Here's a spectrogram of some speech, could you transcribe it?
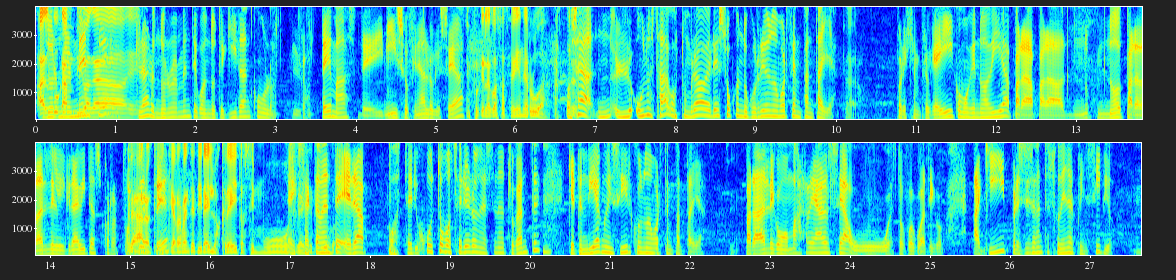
algo cambió acá, eh. Claro, normalmente cuando te quitan como los, los temas de inicio, final, lo que sea. es porque la cosa se viene ruda. O sea, uno estaba acostumbrado a ver eso cuando ocurría una muerte en pantalla. Claro. Por ejemplo, que ahí como que no había para, para, no, no- para darle el gravitas correspondiente. Claro, que, que realmente tiráis los créditos sin música. Exactamente, era posteri- justo posterior a una escena chocante Mm. que tendía a coincidir con una muerte en pantalla. Sí. Para darle como más realce a, uh, esto fue acuático. Aquí precisamente esto viene al principio. Mm.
